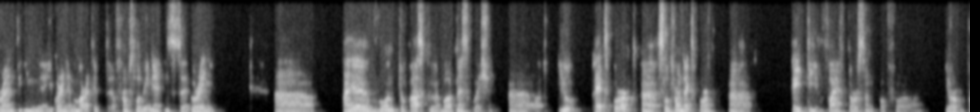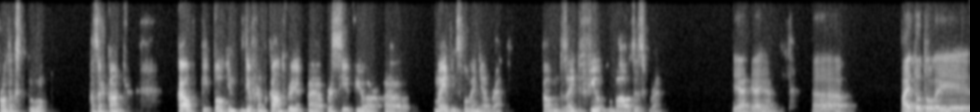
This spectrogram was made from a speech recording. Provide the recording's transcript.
brand in the Ukrainian market from Slovenia is Gorenje. I want to ask you about next question. You export, Seltron export 85% of your products to other countries. How people in different countries uh, perceive your uh, made in Slovenia brand? How they feel about this brand? Yeah, yeah, yeah. Uh, I totally,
